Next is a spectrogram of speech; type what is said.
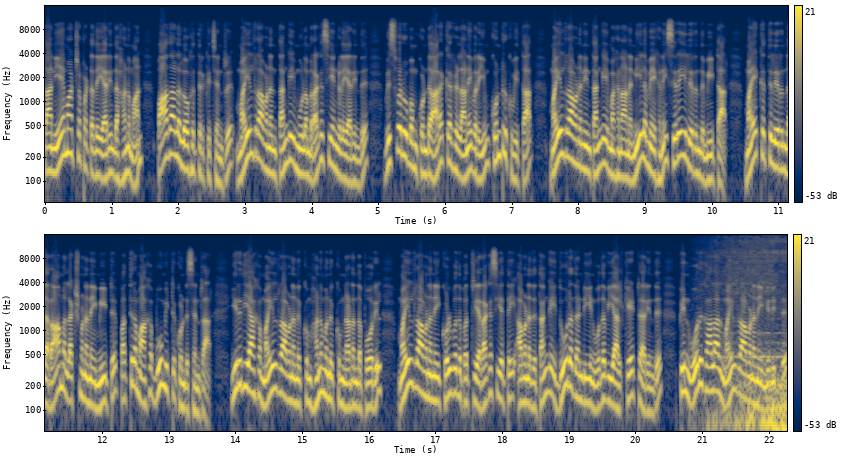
தான் ஏமாற்றப்பட்டதை அறிந்த ஹனுமான் பாதாள லோகத்திற்கு சென்று மயில் ராவணன் தங்கை மூலம் ரகசியங்களை அறிந்து விஸ்வரூபம் கொண்டு அரக்கர்கள் அனைவரையும் கொன்று குவித்தார். மயில் ராவணனின் தங்கை மகனான நீலமேகனை சிறையிலிருந்து மீட்டார். மயக்கத்தில் இருந்த ராம லக்ஷ்மணனை மீட்டு பத்திரமாக பூமிட்டு கொண்டு சென்றார். இறுதியாக மயில் ராவணனுக்கும் ஹனுமனுக்கும் நடந்த போரில் மயில் ராவணனை கொள்வது பற்றிய ரகசியத்தை அவனது தங்கை தூரதண்டியின் உதவியால் கேட்டு அறிந்து பின் ஒரு காலால் மயில் ராவணனை மிதித்து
